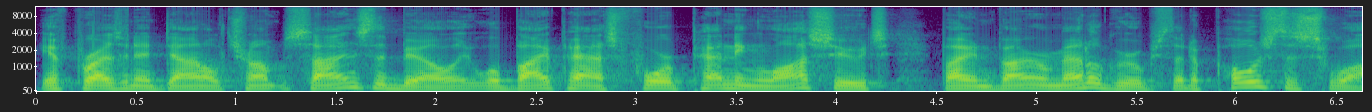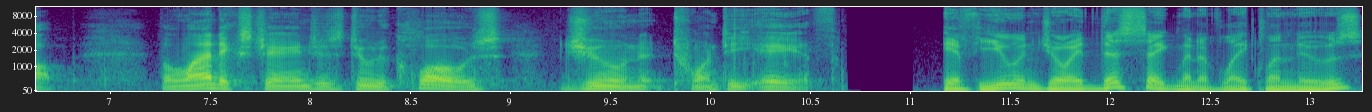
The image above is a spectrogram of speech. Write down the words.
If President Donald Trump signs the bill, it will bypass four pending lawsuits by environmental groups that oppose the swap. The land exchange is due to close June 28th. If you enjoyed this segment of Lakeland News,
